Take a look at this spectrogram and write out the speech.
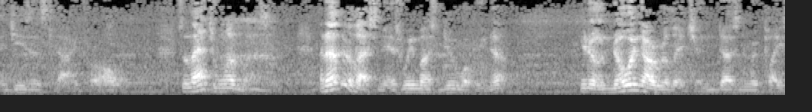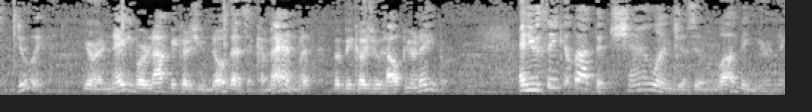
and Jesus died for all of them. So that's one lesson. Another lesson is we must do what we know. You know, knowing our religion doesn't replace doing it. You're a neighbor not because you know that's a commandment, but because you help your neighbor. And you think about the challenges in loving your neighbor.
